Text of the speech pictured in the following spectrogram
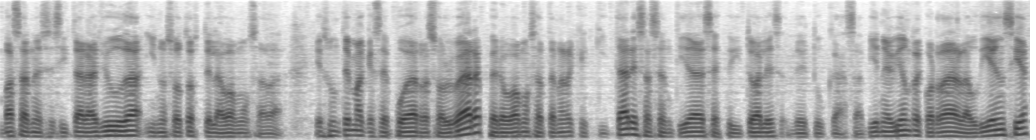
Vas a necesitar ayuda y nosotros te la vamos a dar. Es un tema que se puede resolver, pero vamos a tener que quitar esas entidades espirituales de tu casa. Viene bien recordar a la audiencia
